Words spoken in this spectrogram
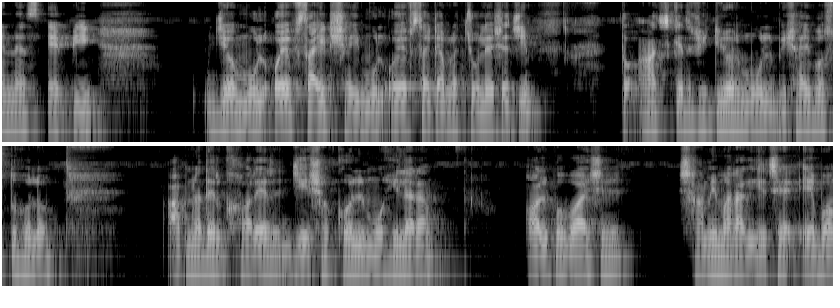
এনএসএপি যে মূল ওয়েবসাইট সেই মূল ওয়েবসাইটে আমরা চলে এসেছি। তো আজকের ভিডিওর মূল বিষয়বস্তু হলো, আপনাদের ঘরের যে সকল মহিলারা অল্প বয়সে স্বামী মারা গিয়েছে এবং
